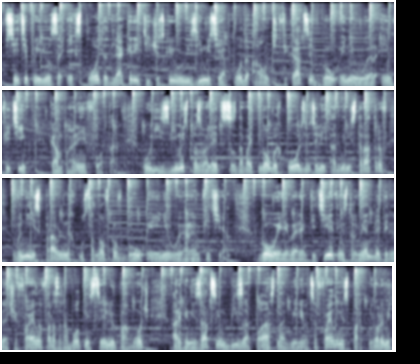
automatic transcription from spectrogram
В сети появился эксплойт для критической уязвимости обхода аутентификации в Go Anywhere MFT компании Forta. Уязвимость позволяет создавать новых пользователей-администраторов в неисправленных установках Go Anywhere MFT. Go Anywhere MFT — это инструмент для передачи файлов, разработанный с целью помочь организациям безопасно обмениваться файлами с партнерами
